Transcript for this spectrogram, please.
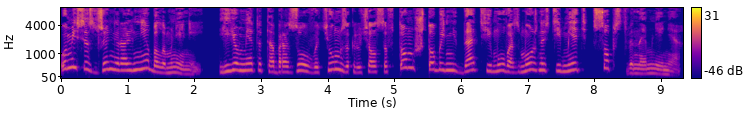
У миссис Дженераль не было мнений. Ее метод образовывать ум заключался в том, чтобы не дать ему возможность иметь собственное мнение.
